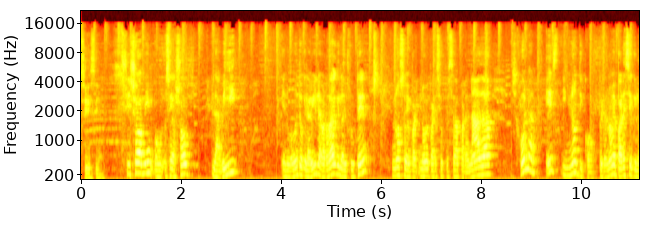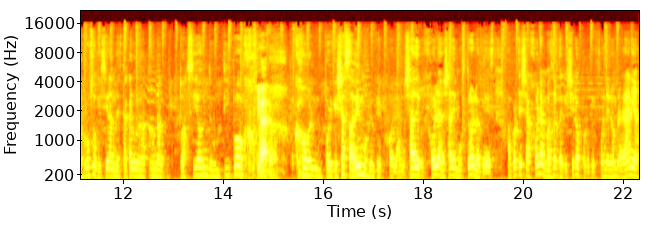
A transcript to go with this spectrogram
Sí, sí. Sí, yo a mí, o sea, yo la vi, en el momento que la vi, la verdad que la disfruté, no, se me, no me pareció pesada para nada. Y Holland es hipnótico, pero no me parece que los rusos quisieran destacar una, una actuación de un tipo Claro. con porque ya sabemos lo que es Holland, ya de- Holland ya demostró lo que es. Aparte ya Holland va a ser taquillero por lo que fue en El Hombre Araña,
